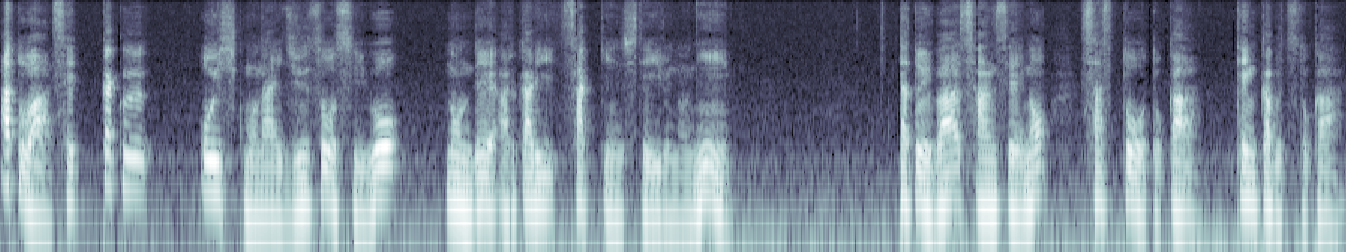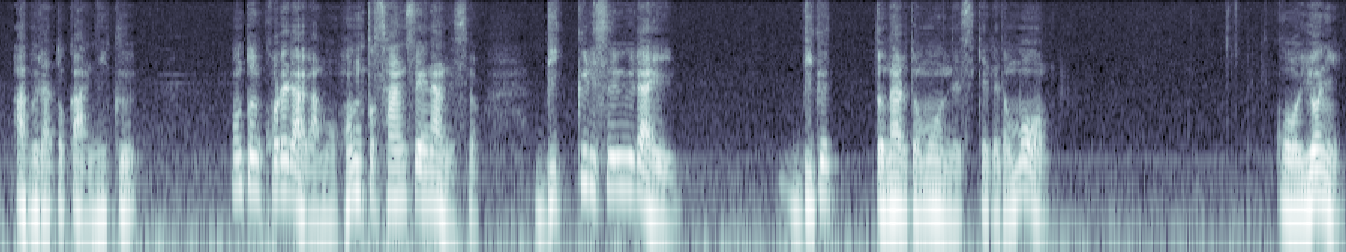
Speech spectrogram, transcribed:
あとはせっかく美味しくもない重曹水を飲んでアルカリ殺菌しているのに例えば酸性の砂糖とか添加物とか油とか肉。本当にこれらがもう本当酸性なんですよ。びっくりするぐらいビクッとなると思うんですけれどもこう世に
